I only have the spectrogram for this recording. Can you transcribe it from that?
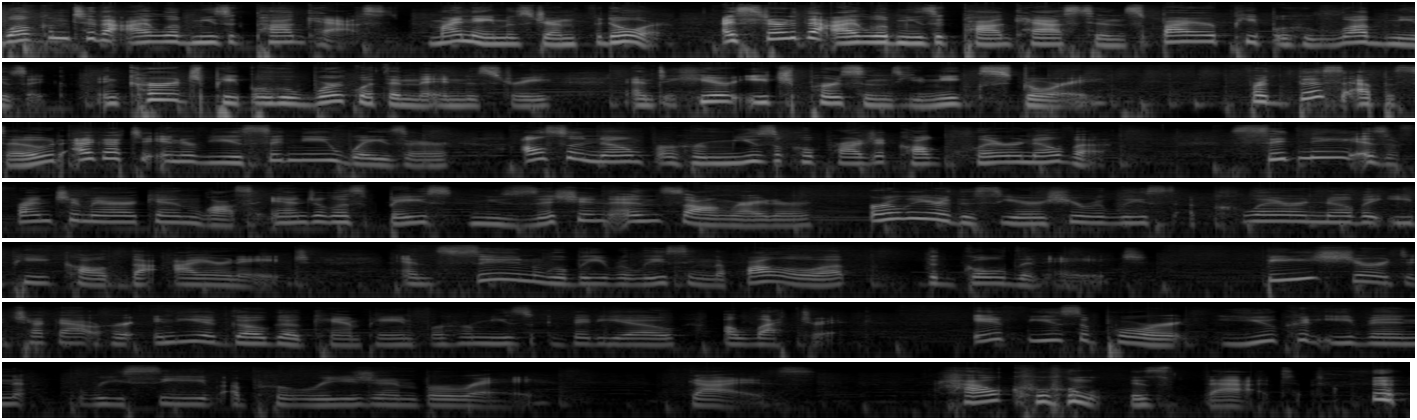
Welcome to the I Love Music podcast. My name is Jen Fedor. I started the I Love Music podcast to inspire people who love music, encourage people who work within the industry, and to hear each person's unique story. For this episode, I got to interview Sydney Wazer, also known for her musical project called Clara Nova. Sydney is a French American, Los Angeles based musician and songwriter. Earlier this year, she released a Clara Nova EP called The Iron Age, and soon we'll be releasing the follow up, The Golden Age. Be sure to check out her Indiegogo campaign for her music video, Electric. If you support, you could even receive a Parisian beret. Guys, how cool is that?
